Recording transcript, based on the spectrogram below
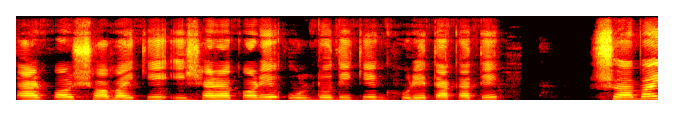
তারপর সবাইকে ইশারা করে উল্টো দিকে ঘুরে তাকাতে। সবাই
